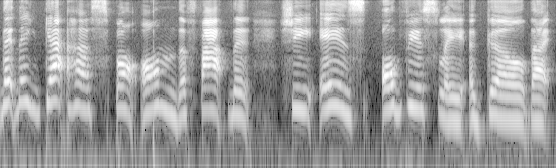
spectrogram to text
they, they get her spot on the fact that she is obviously a girl that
